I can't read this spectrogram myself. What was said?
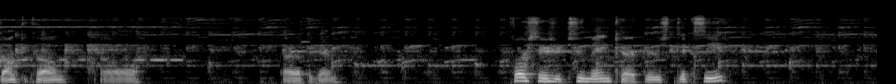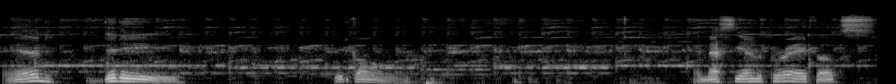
Donkey Kong. Uh, oh. Tied up again. Of course, here's your two main characters, Dixie and Diddy. Diddy Kong. And that's the end of the parade, folks.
